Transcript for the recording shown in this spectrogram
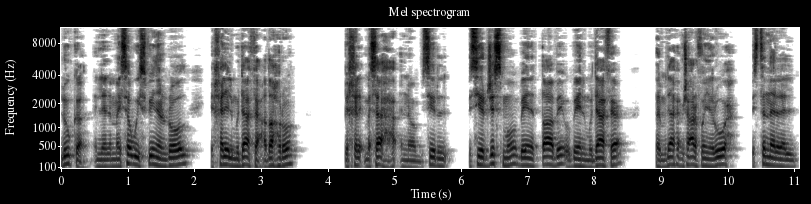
لوكا اللي لما يسوي spin roll يخلي المدافع على ظهره بخلق مساحة إنه بصير بصير جسمه بين الطابة وبين المدافع. فالمدافع مش عارف وين يروح. بيستنى لل...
